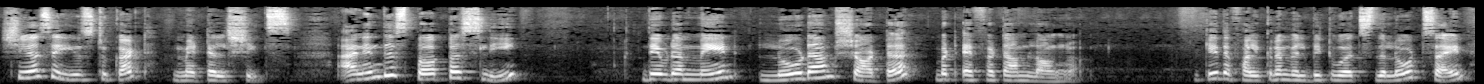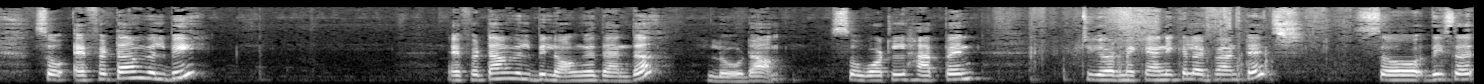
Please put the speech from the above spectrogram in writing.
Shears are used to cut metal sheets and in this purposely they would have made load arm shorter but effort arm longer. Okay, the fulcrum will be towards the load side. So effort arm will be effort arm will be longer than the load arm. So what will happen to your mechanical advantage? So these are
